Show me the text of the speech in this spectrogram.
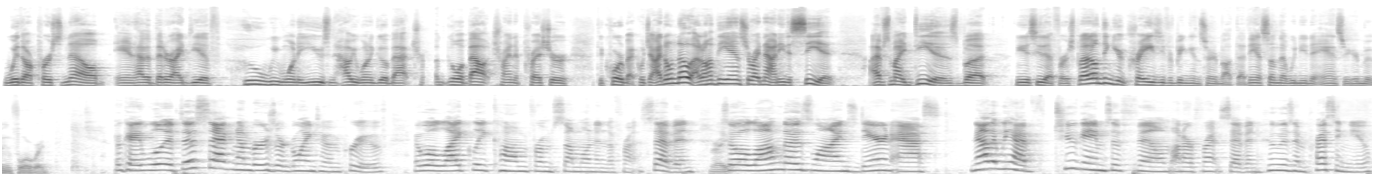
with our personnel and have a better idea of who we want to use and how we want to go about tr- go about trying to pressure the quarterback. Which I don't know. I don't have the answer right now. I need to see it. I have some ideas, but I need to see that first. But I don't think you're crazy for being concerned about that. I think that's something that we need to answer here moving forward. Okay, well, if those sack numbers are going to improve, it will likely come from someone in the front seven. Right. So, along those lines, Darren asks Now that we have two games of film on our front seven, who is impressing you?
